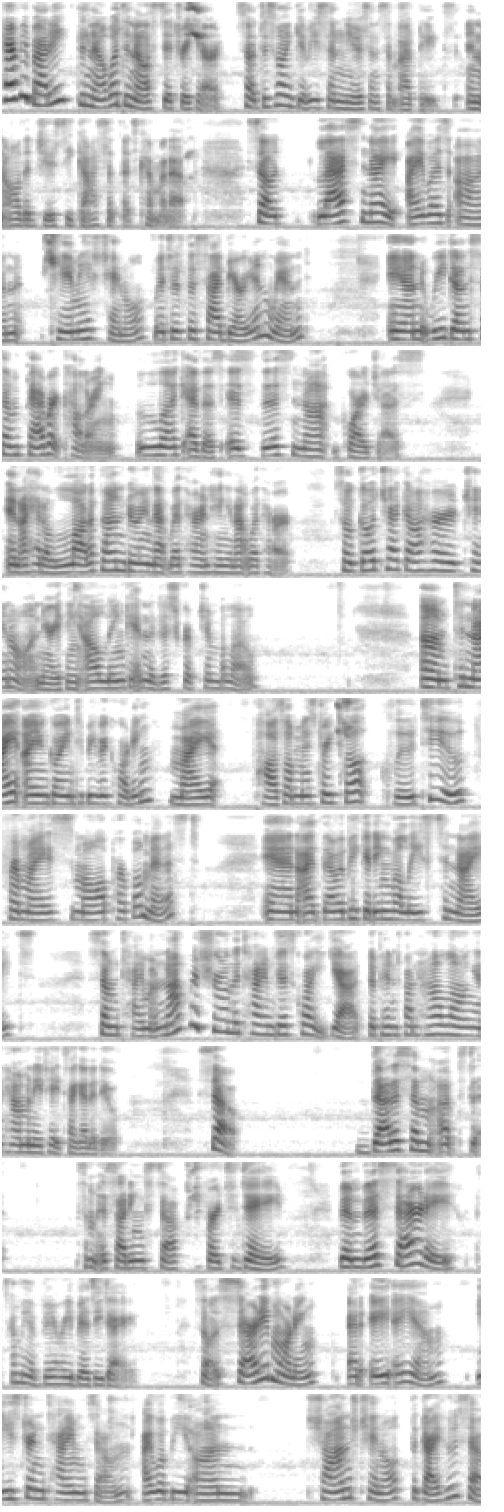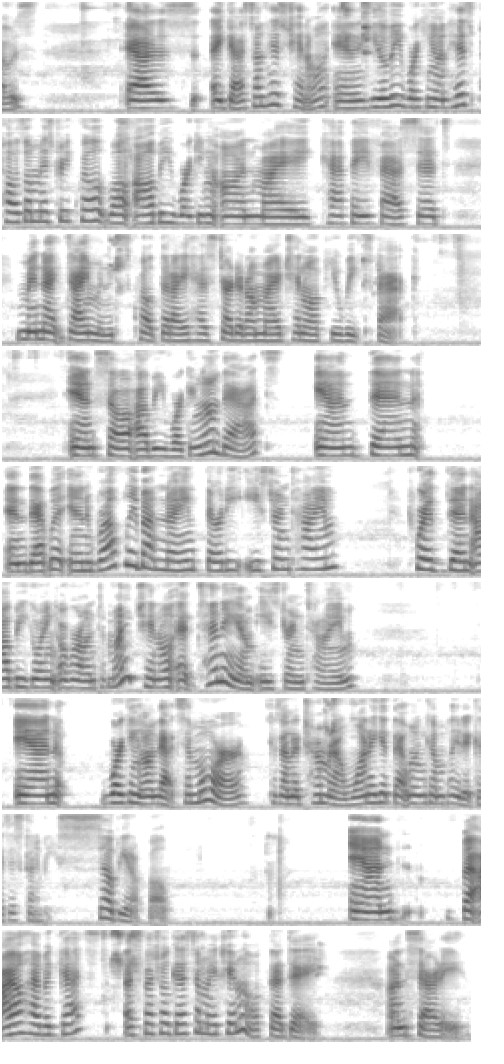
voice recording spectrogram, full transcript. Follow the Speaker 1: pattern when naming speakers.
Speaker 1: Hey everybody, with Donnell's Stitchery here. So just want to give you some news and some updates and all the juicy gossip that's coming up. So last night I was on Tammy's channel, which is the Siberian Wind, and we done some fabric coloring. Look at this. Is this not gorgeous? And I had a lot of fun doing that with her and hanging out with her. So go check out her channel and everything. I'll link it in the description below. Um, tonight I am going to be recording my Puzzle Mystery Quilt Clue 2 for my small purple mist. And I, that would be getting released tonight sometime. I'm not for sure on the time just quite yet. Depends on how long and how many takes I got to do. So, that is some up some exciting stuff for today. Then this Saturday, it's going to be a very busy day. So, Saturday morning at 8 a.m., Eastern time zone. I will be on Sean's channel, The Guy Who Sews, as a guest on his channel, and he'll be working on his puzzle mystery quilt while I'll be working on my Cafe Facet Midnight Diamonds quilt that I had started on my channel a few weeks back. And so I'll be working on that. And then, and that would end roughly about 9.30 Eastern time where then I'll be going over onto my channel at 10 a.m. Eastern Time and working on that some more because I'm determined I want to get that one completed because it's going to be so beautiful. And, but I'll have a guest, a special guest on my channel that day on Saturday.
